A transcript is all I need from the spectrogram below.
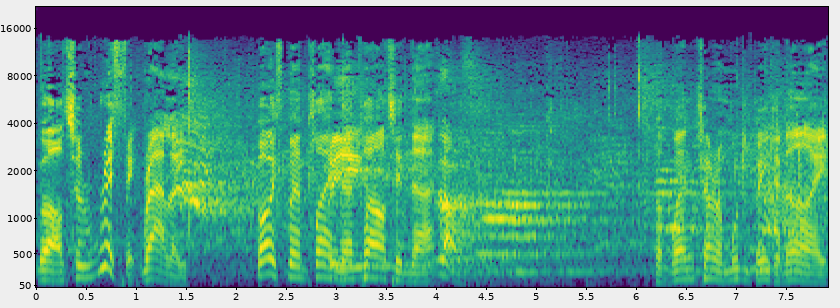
Well, terrific rally. Both men playing their part in that. But Wangcharoen wouldn't be denied.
